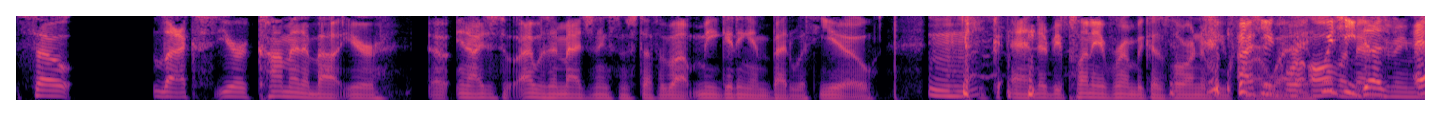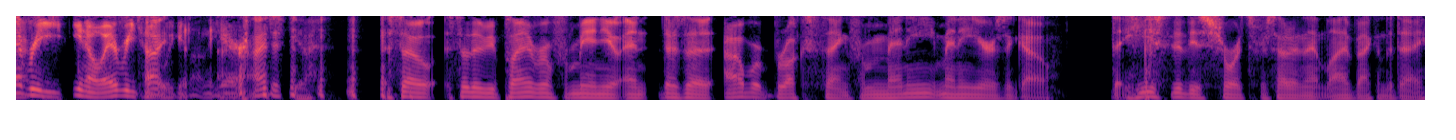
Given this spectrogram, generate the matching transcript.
so, Lex, your comment about your, uh, you know, I just I was imagining some stuff about me getting in bed with you, Mm-hmm. and there'd be plenty of room because Lauren would be far I think away. we're all Which he does that. every you know every time I- we get on the air. I just yeah. so so there'd be plenty of room for me and you. And there's a Albert Brooks thing from many many years ago that he used to do these shorts for Saturday Night Live back in the day.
